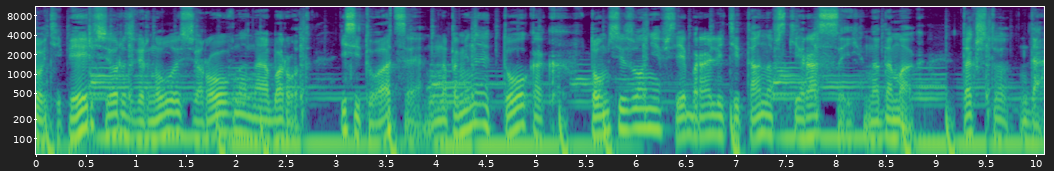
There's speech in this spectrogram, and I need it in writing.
то теперь все развернулось ровно наоборот. И ситуация напоминает то, как в том сезоне все брали титанов с керасой на дамаг. Так что, да,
